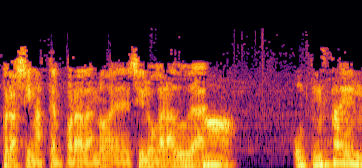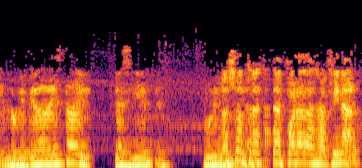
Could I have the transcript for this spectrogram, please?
próximas temporadas, ¿no? Eh, sin lugar a dudas. No, un, esta y, lo que queda de esta y la siguiente. ¿No son tres temporadas al final?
